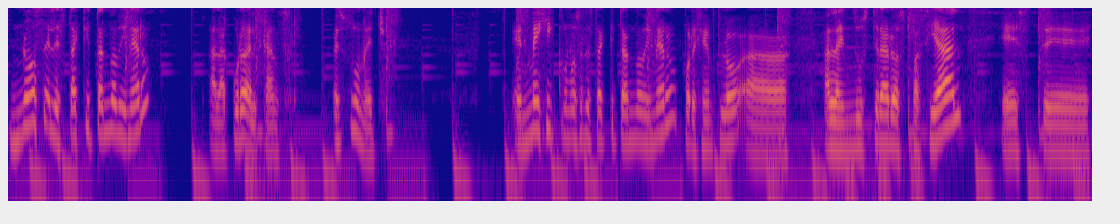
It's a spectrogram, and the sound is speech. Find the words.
no se le está quitando dinero a la cura del cáncer. Eso es un hecho. En México no se le está quitando dinero, por ejemplo, a, a la industria aeroespacial, este,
